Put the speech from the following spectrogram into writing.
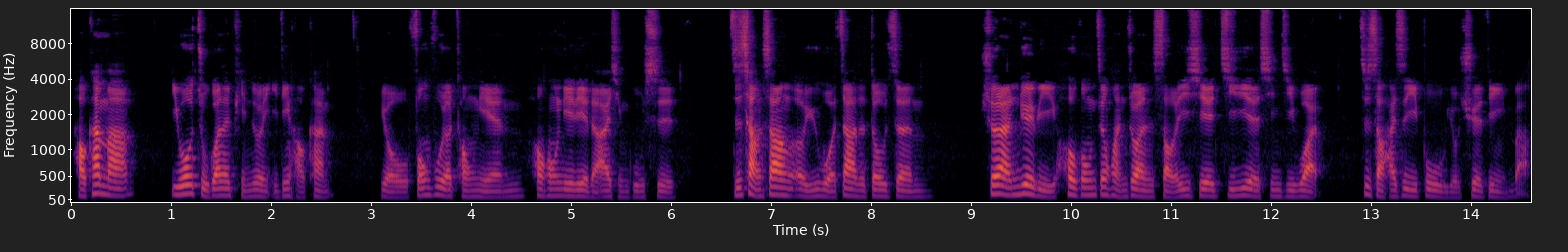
好看吗？以我主观的评论，一定好看。有丰富的童年，轰轰烈烈的爱情故事，职场上尔虞我诈的斗争。虽然略比《后宫甄嬛传》少了一些激烈的心机外，至少还是一部有趣的电影吧。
